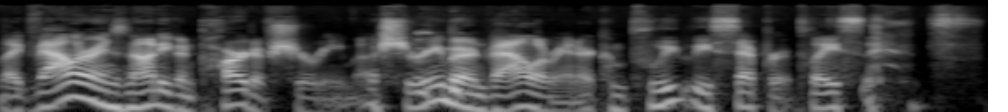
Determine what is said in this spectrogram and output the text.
like Valoran's not even part of Shurima. Shurima and Valoran are completely separate places.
